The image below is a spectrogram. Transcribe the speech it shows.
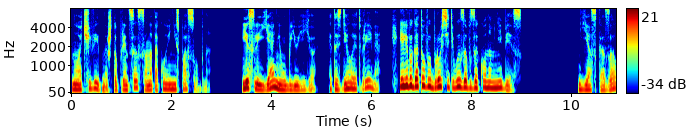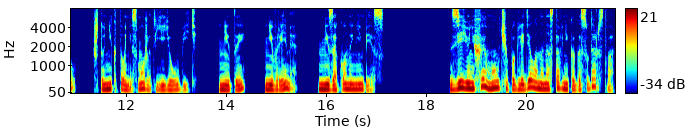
но очевидно, что принцесса на такое не способна. Если я не убью ее, это сделает время? Или вы готовы бросить вызов законам небес? Я сказал, что никто не сможет ее убить. Ни ты, ни время, ни законы небес. Зи Юньхэ молча поглядела на наставника государства,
